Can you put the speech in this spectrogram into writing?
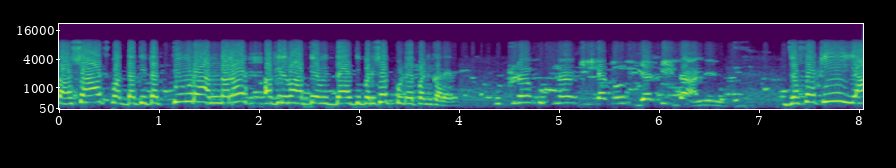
तर अशाच पद्धतीचं तीव्र आंदोलन अखिल भारतीय विद्यार्थी परिषद पुढे पण करेल. कुठल्या कुठल्या जिल्ह्यातून विद्यार्थी इथं आले होते जसं की या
